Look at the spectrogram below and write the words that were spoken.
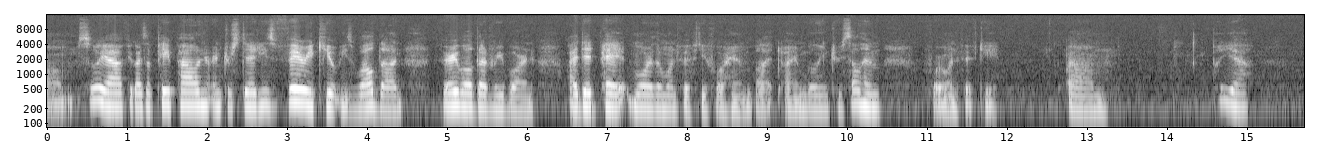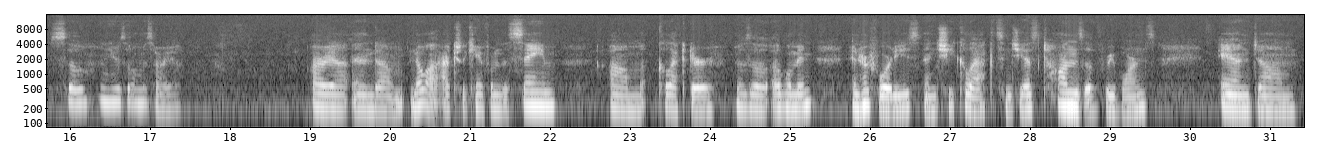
Um, so yeah, if you guys have PayPal and you're interested, he's very cute. He's well done, very well done reborn. I did pay more than 150 for him, but I'm willing to sell him for 150. Um, but yeah, so and here's little Miss Aria. Aria and um, Noah actually came from the same um, collector. It was a, a woman in her 40s, and she collects, and she has tons of reborns. And um,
